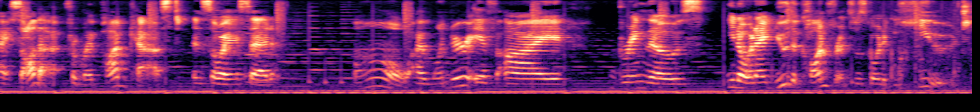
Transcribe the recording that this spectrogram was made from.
i saw that from my podcast. And so i said oh, I wonder if I bring those, you know, and I knew the conference was going to be huge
